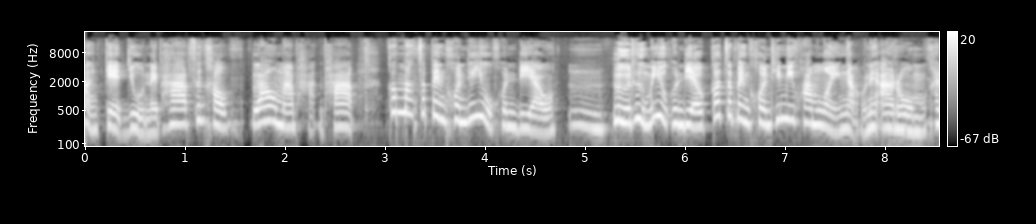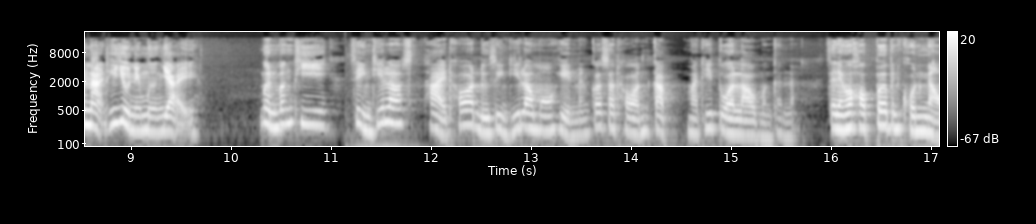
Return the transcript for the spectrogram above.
สังเกตอยู่ในภาพ ซึ่งเขาเล่ามาผ่านภาพ ก็มักจะเป็นคนที่อยู่คนเดียวอืมหรือถึงไม่อยู่คนเดียวก็จะเป็นคนที่มีความหงอยเหงาในอารมณ์ ขณะที่อยู่ในเมืองใหญ่ เหมือนบางทีสิ่งที่เราถ่ายทอดหรือสิ่งที่เรามองเห็นมันก็สะท้อนกลับมาที่ตัวเราเหมือนกันนะแสดงว่าฮอปเปอร์เป็นคนเหงา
